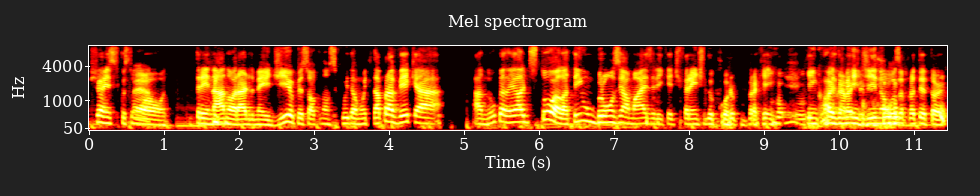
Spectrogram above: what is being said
Os gente costuma é. treinar no horário do meio-dia, o pessoal que não se cuida muito, dá para ver que a, a nuca ela destoa, ela tem um bronze a mais ali que é diferente do corpo para quem, quem corre do meio-dia e não usa protetor.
